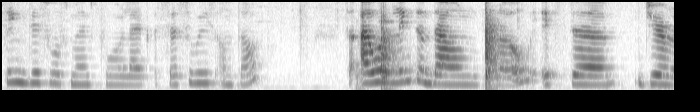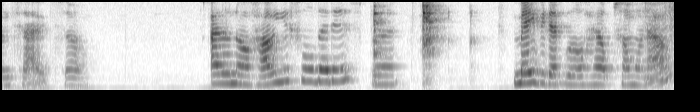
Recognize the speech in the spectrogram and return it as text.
think this was meant for like accessories on top. So I will link them down below. It's the German side so I don't know how useful that is but maybe that will help someone out.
